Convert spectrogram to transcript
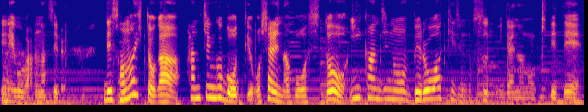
英語が話せる。で、その人が、ハンチング帽っていうおしゃれな帽子と、いい感じのベロア生地のスーツみたいなのを着てて、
